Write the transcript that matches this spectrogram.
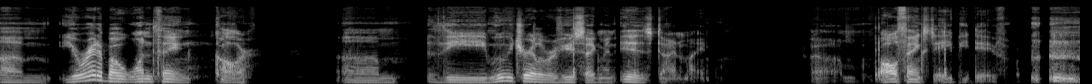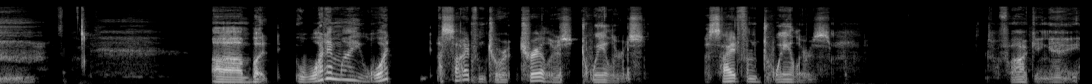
Um, you're right about one thing, caller. Um, the movie trailer review segment is dynamite. Um, all thanks to AP Dave. um, but what am I? What aside from tra- trailers, twailers, aside from twailers, fucking a.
